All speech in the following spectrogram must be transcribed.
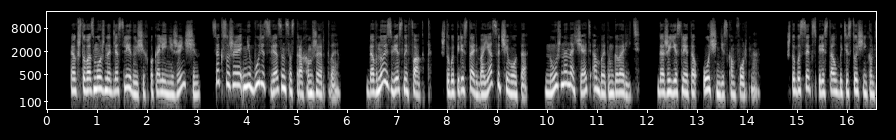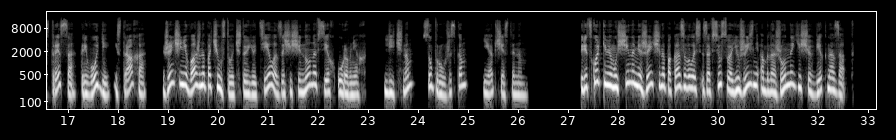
Так что, возможно, для следующих поколений женщин секс уже не будет связан со страхом жертвы. Давно известный факт, чтобы перестать бояться чего-то, Нужно начать об этом говорить, даже если это очень дискомфортно. Чтобы секс перестал быть источником стресса, тревоги и страха, женщине важно почувствовать, что ее тело защищено на всех уровнях – личном, супружеском и общественном. Перед сколькими мужчинами женщина показывалась за всю свою жизнь обнаженной еще век назад.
